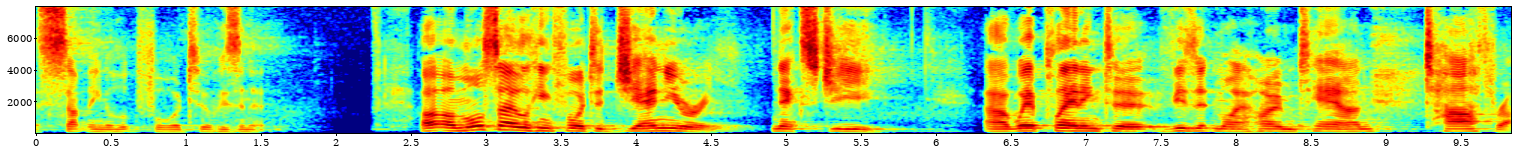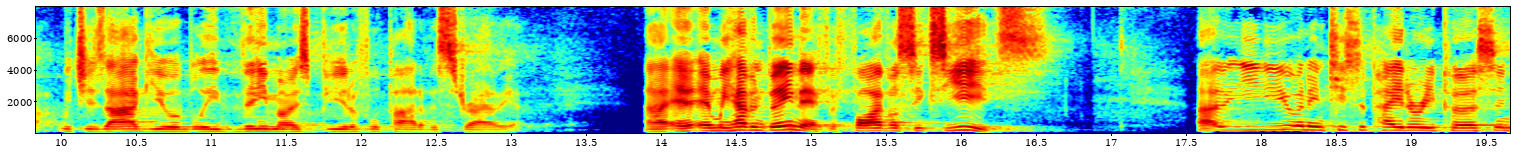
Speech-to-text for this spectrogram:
something to look forward to, isn't it? I'm also looking forward to January next year. Uh, we're planning to visit my hometown, Tathra, which is arguably the most beautiful part of Australia. Uh, and, and we haven't been there for five or six years. Are you an anticipatory person?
